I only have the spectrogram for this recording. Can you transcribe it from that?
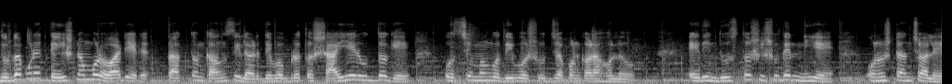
দুর্গাপুরের তেইশ নম্বর ওয়ার্ডের প্রাক্তন কাউন্সিলর দেবব্রত সাইয়ের উদ্যোগে পশ্চিমবঙ্গ দিবস উদযাপন করা হলো। এদিন দুস্থ শিশুদের নিয়ে অনুষ্ঠান চলে।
